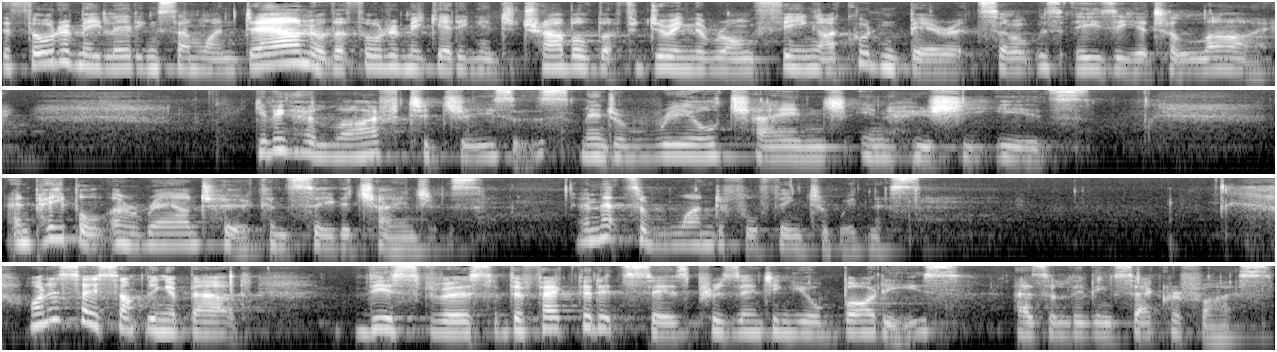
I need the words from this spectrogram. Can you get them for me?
The thought of me letting someone down or the thought of me getting into trouble but for doing the wrong thing, I couldn't bear it, so it was easier to lie. Giving her life to Jesus meant a real change in who she is. And people around her can see the changes. And that's a wonderful thing to witness. I want to say something about this verse the fact that it says presenting your bodies as a living sacrifice.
